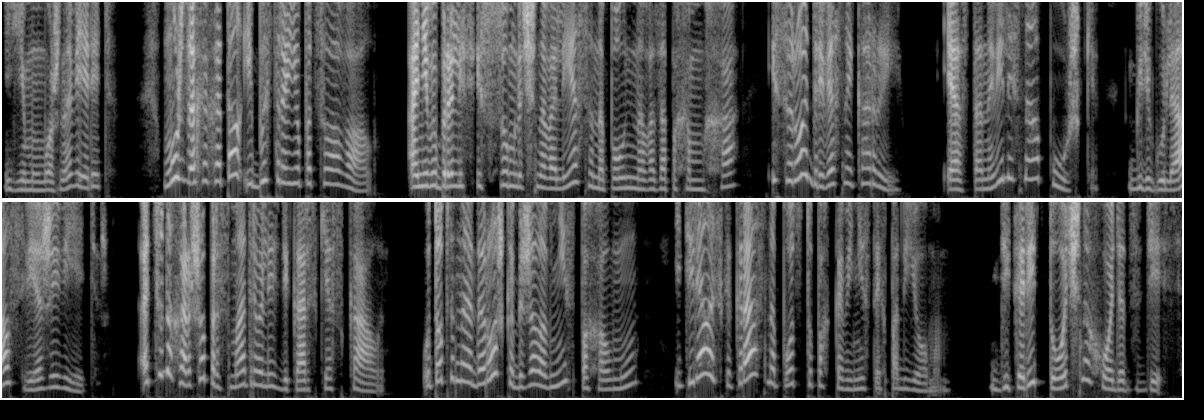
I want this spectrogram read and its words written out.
Ему можно верить. Муж захохотал и быстро ее поцеловал. Они выбрались из сумрачного леса, наполненного запахом мха и сырой древесной коры, и остановились на опушке, где гулял свежий ветер. Отсюда хорошо просматривались дикарские скалы. Утоптанная дорожка бежала вниз по холму и терялась как раз на подступах каменистых подъемом. Дикари точно ходят здесь.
